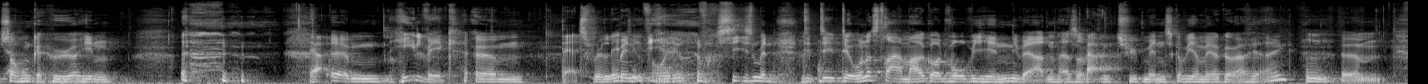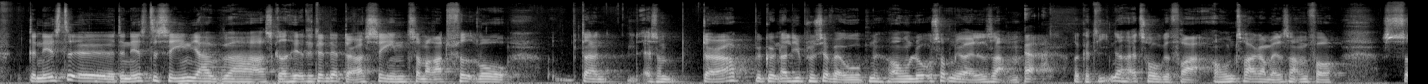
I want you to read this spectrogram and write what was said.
så hun kan høre hende ja. øhm, helt væk. Øhm, That's religion men, for you. ja, præcis, men det, det, det understreger meget godt, hvor vi er henne i verden, altså ja. hvilken type mennesker vi har med at gøre her. Ikke? Mm. Øhm, den, næste, øh, den næste scene, jeg har, har skrevet her, det er den der dørscene, som er ret fed, hvor der, er- altså, døre begynder lige pludselig at være åbne, og hun låser dem jo alle sammen. Ja. Og gardiner er trukket fra, og hun trækker dem alle sammen for. Så,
